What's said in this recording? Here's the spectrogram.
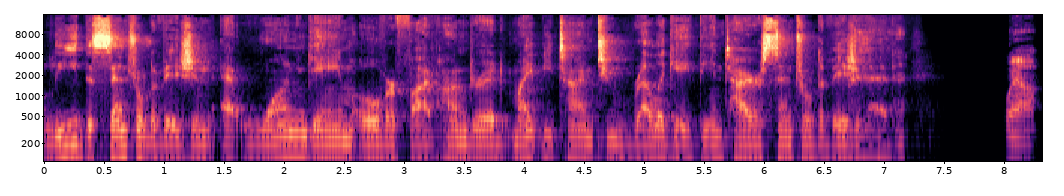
lead the Central Division at one game over 500. Might be time to relegate the entire Central Division, Ed. Well,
